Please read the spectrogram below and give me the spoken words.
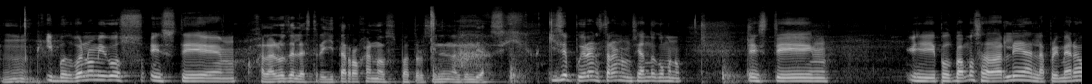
Mm. Y pues bueno, amigos, este. Ojalá los de la estrellita roja nos patrocinen algún día. Sí, aquí se pudieran estar anunciando, cómo no. Este. eh, pues vamos a darle a la primera,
